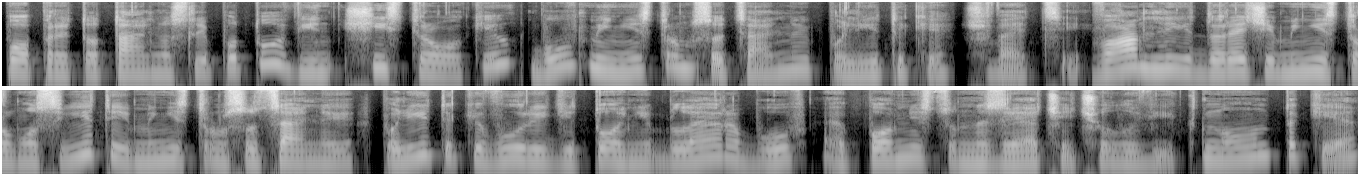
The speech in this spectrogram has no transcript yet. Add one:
попри тотальну сліпоту, він 6 років був міністром соціальної політики Швеції. В Англії, до речі, міністром освіти і міністром соціальної політики в уряді Тоні Блера був е, повністю незрячий чоловік. Ну таке.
